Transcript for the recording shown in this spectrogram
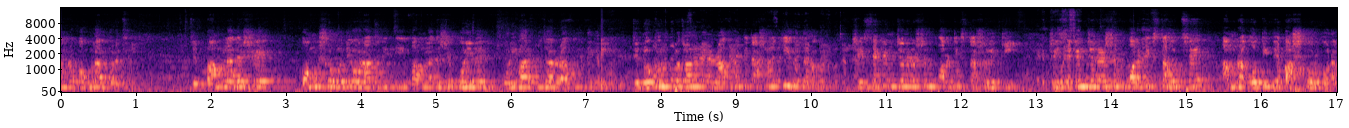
আমরা পপুলার করেছি। যে বাংলাদেশে বংশগতীয় রাজনীতি, বাংলাদেশে পরিবেশ, পরিবার পূজার রাজনীতি থেকে যে নতুন প্রজন্মের রাজনীতিটা আসলে কি হতে হবে? সেই সেকেন্ড জেনারেশন পলিটিক্সটা আসলে কি? সেই সেকেন্ড জেনারেশন পলিটিক্সটা হচ্ছে, আমরা অতীতে বাস করব না।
